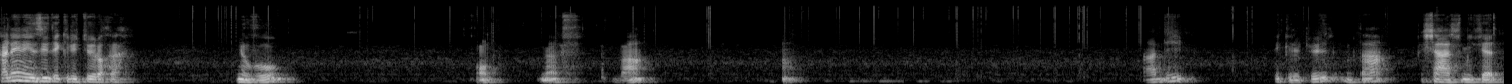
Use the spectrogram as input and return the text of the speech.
Chaîne d'écriture. Nouveau. 39, 20. 10. Écriture dans châche mifette.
